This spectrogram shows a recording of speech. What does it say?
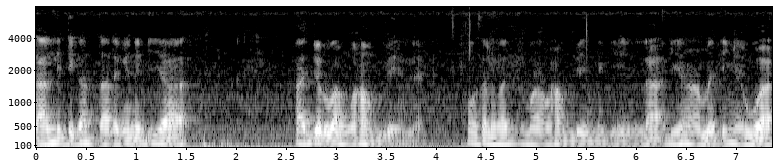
සල්ලි ටිකත් අරගෙන ගියා රජුරුවන්ව හම්බෙන්න. හෝසල රජතුමාව හම්බෙන්න ගිහිල්ලා ගියාම ඉතින් ඇහුවා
